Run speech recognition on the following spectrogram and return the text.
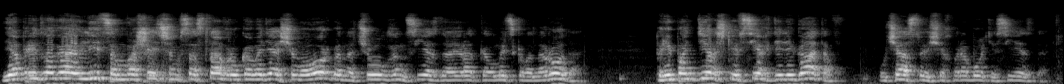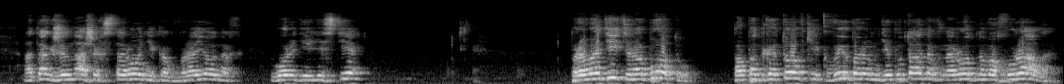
я предлагаю лицам, вошедшим в состав руководящего органа Чулган съезда Айрат Калмыцкого народа, при поддержке всех делегатов – участвующих в работе съезда, а также наших сторонников в районах в городе Элисте, проводить работу по подготовке к выборам депутатов Народного Хурала,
